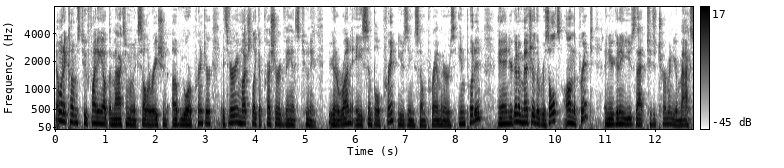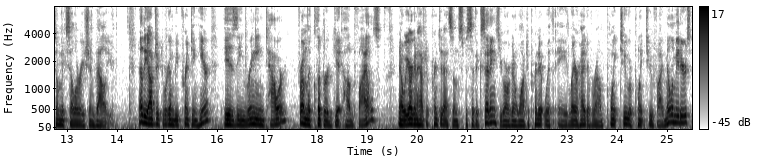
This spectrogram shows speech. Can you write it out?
Now when it comes to finding out the maximum acceleration of your printer, it's very much like a pressure advance tuning. You're going to run a simple print using some parameters inputted, and you're going to measure the results on the print, and you're going to use that to determine your maximum acceleration value. Now the object we're going to be printing here is the ringing tower from the Klipper GitHub files. Now we are going to have to print it at some specific settings. You are going to want to print it with a layer height of around 0.2 or 0.25 millimeters.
